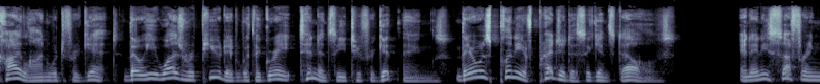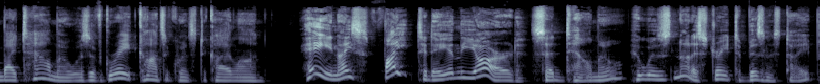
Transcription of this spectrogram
Kylon would forget, though he was reputed with a great tendency to forget things. There was plenty of prejudice against elves, and any suffering by Talmo was of great consequence to Kylon. Hey, nice fight today in the yard. Said Talmo, who was not a straight to business type.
